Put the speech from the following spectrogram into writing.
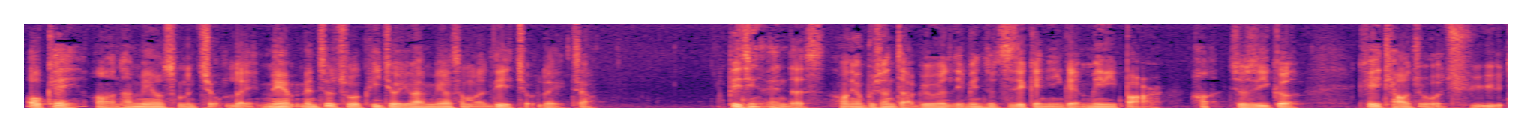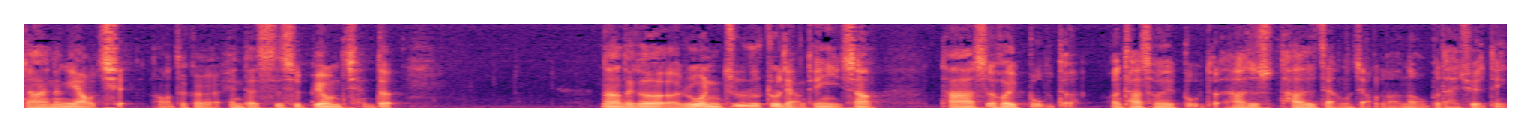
OK 啊，它没有什么酒类，没有，没就除了啤酒以外，没有什么烈酒类这样。毕竟 Andes 好像不像 W 里面就直接给你一个 mini bar 哈，就是一个可以调酒的区域，当然那个要钱，然后这个 Andes 是不用钱的。那这个如果你住入住两天以上，它是会补的，它是会补的，它是它是这样讲的，那我不太确定。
